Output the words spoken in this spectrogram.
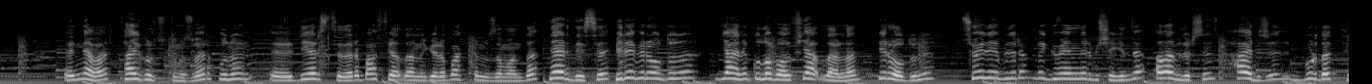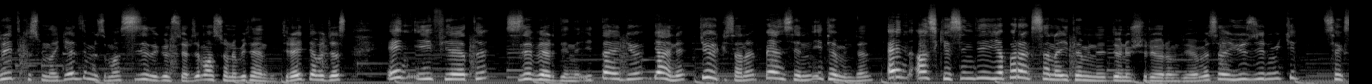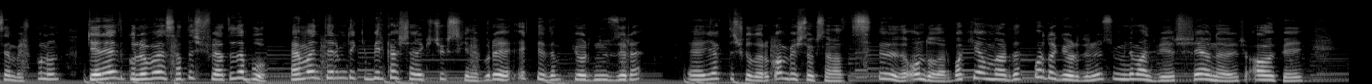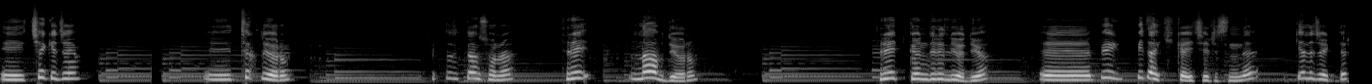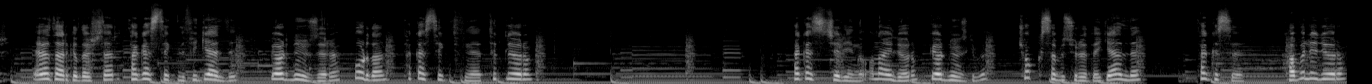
e, ne var? Tiger tutumuz var. Bunun e, diğer sitelere buff fiyatlarına göre baktığımız zaman da neredeyse birebir olduğunu yani global fiyatlarla bir olduğunu söyleyebilirim ve güvenilir bir şekilde alabilirsiniz. Ayrıca burada trade kısmına geldiğimiz zaman size de göstereceğim. Az sonra bir tane de trade yapacağız. En iyi fiyatı size verdiğini iddia ediyor. Yani diyor ki sana ben senin iteminden en az kesintiyi yaparak sana itemini dönüştürüyorum diyor. Mesela 122.85 bunun genel global satış fiyatı da bu. Envanterimdeki birkaç tane küçük skin'i buraya ekledim gördüğünüz üzere. Ee, yaklaşık olarak 15.96 sitede de 10 dolar bakiyem vardı. Burada gördüğünüz minimal bir Leonor AWP'yi e, çekeceğim. E, tıklıyorum. Tıkladıktan sonra trade now diyorum. Trade gönderiliyor diyor. E, bir, bir dakika içerisinde gelecektir. Evet arkadaşlar takas teklifi geldi. Gördüğünüz üzere buradan takas teklifine tıklıyorum. Takas içeriğini onaylıyorum. Gördüğünüz gibi çok kısa bir sürede geldi. Takası kabul ediyorum.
